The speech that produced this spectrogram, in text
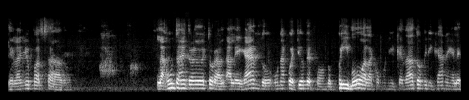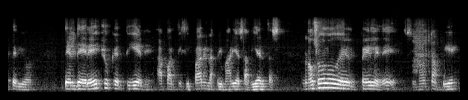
del año pasado, la Junta Central Electoral, alegando una cuestión de fondo, privó a la comunidad dominicana en el exterior del derecho que tiene a participar en las primarias abiertas, no solo del PLD, sino también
